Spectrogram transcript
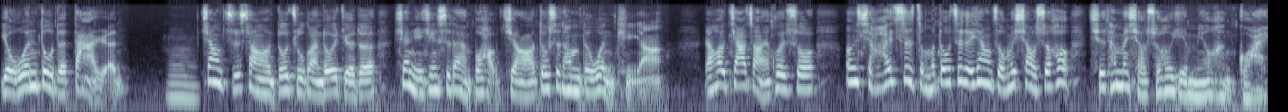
有温度的大人。嗯，像职场很多主管都会觉得，现在年轻时代很不好教啊，都是他们的问题啊。然后家长也会说，嗯，小孩子怎么都这个样子？我们小时候，其实他们小时候也没有很乖。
